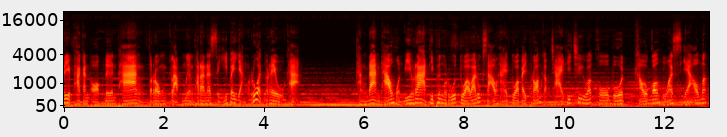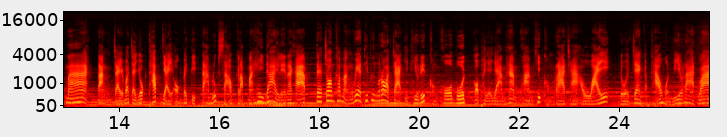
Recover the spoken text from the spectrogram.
รีบพากันออกเดินทาง ตรงกลับเมืองพาราณสีไปอย่างรวดเร็วค่ะ ทางด้านเท้าหนวิราชที่เพิ่งรู้ตัวว่าลูกสาวหายตัวไปพร้อมกับชายที่ชื่อว่าโคบุตร เขาก็หัวเสียเอามากๆ ตั้งใจว่าจะยกทัพใหญ่ออกไปติดตามลูกสาวกลับมาให้ได้เลยนะครับ แต่จอมขมังเวทที่เพิ่งรอดจากอิทธิฤทธิ์ของโคบุตร ก็พยายามห้ามความคิดของราชาเอาไว้ โดยแจ้งกับเท้าหนวิราชว่า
